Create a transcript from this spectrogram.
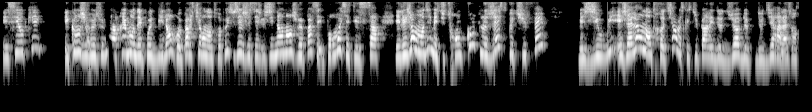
et c'est OK. Et quand je me souviens, après mon dépôt de bilan, repartir en entreprise, j'ai dit non, non, je veux pas. Pour moi, c'était ça. Et les gens m'ont dit, mais tu te rends compte le geste que tu fais? Mais je dis oui. Et j'allais en entretien parce que tu parlais de job, de, dire à l'agence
